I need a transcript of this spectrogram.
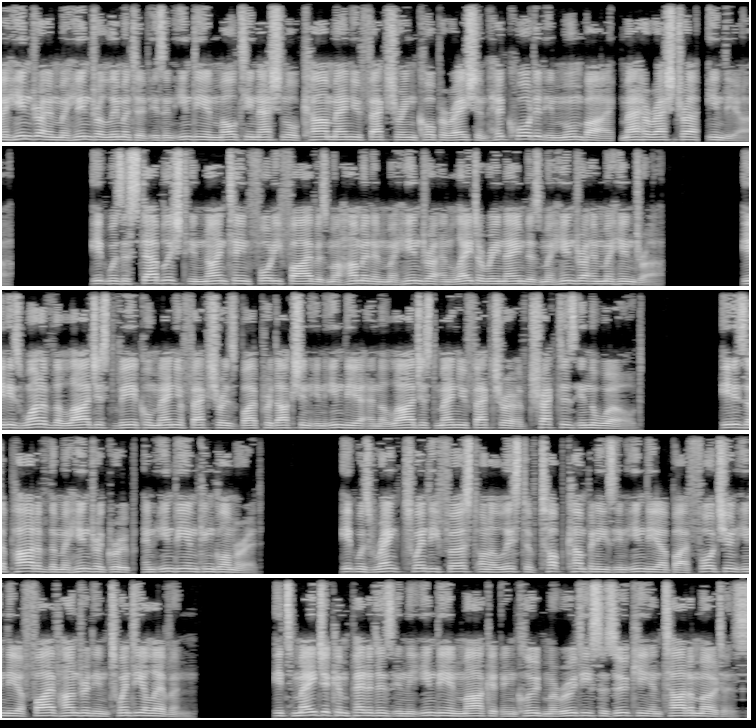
Mahindra & Mahindra Limited is an Indian multinational car manufacturing corporation headquartered in Mumbai, Maharashtra, India. It was established in 1945 as Muhammad & Mahindra and later renamed as Mahindra & Mahindra. It is one of the largest vehicle manufacturers by production in India and the largest manufacturer of tractors in the world. It is a part of the Mahindra Group, an Indian conglomerate. It was ranked 21st on a list of top companies in India by Fortune India 500 in 2011. Its major competitors in the Indian market include Maruti Suzuki and Tata Motors.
